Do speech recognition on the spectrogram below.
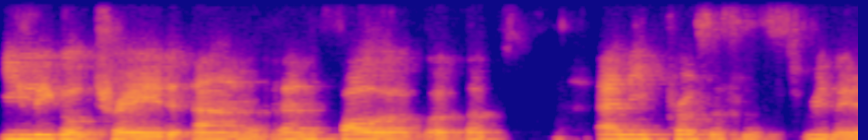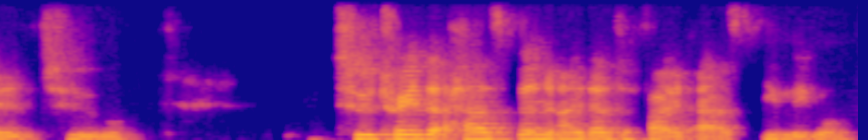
illegal trade and, and follow-up of, of any processes related to, to trade that has been identified as illegal.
